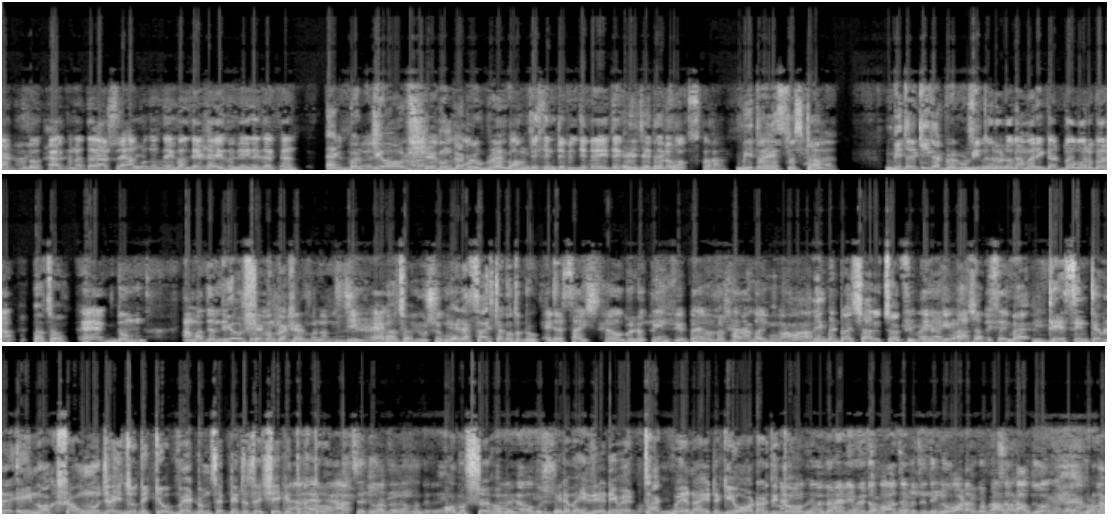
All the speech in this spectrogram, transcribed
কাঠগুলো কারখানা থেকে আসছে হাল পর্যন্ত এই দেখাই হয়নি। এই যে দেখেন। একবার পিওর সেগুন কাঠের উপরে। লং ড্রেসিং টেবিল যেটা এই দেখেন ভিতরে বক্স করা। ভিতরে হ্যাঁ। ভিতরে কি কাঠ করছে ভিতরে হলো গামারি কাঠ ব্যবহার করা। আচ্ছা। একদম আমাদের Pure সেগুন কাঠের? বানানো? জি একদম আচ্ছা। পিওর সেগুন। এটা সাইজটা কতটুকু? এটার সাইজটা হলো তিন ফিট হলো সাড়ে ছয় ফিট বাই সাড়ে ছয় ফিট আচ্ছা ভাই ড্রেসিং টেবিলের এই নকশা অনুযায়ী যদি কেউ বেডরুম সেট নিতে চায় সেক্ষেত্রে তো হ্যাঁ, হ্যাঁ, আছে যোগাযোগ আমাদের। অবশ্যই হবে। হ্যাঁ, এটা ভাই রেডিমেড থাকবে না এটা কি অর্ডার দিতে হবে? রেডিমেড পাওয়া যাবে যদি কেউ অর্ডার করতে চায় তাও দেওয়া।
